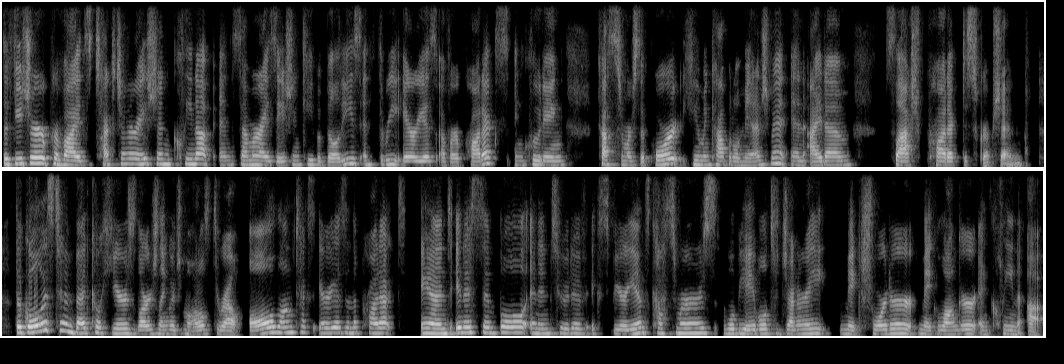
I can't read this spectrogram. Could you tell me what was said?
The feature provides text generation, cleanup, and summarization capabilities in three areas of our products, including customer support, human capital management, and item slash product description. The goal is to embed Cohere's large language models throughout all long text areas in the product. And in a simple and intuitive experience, customers will be able to generate, make shorter, make longer, and clean up.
